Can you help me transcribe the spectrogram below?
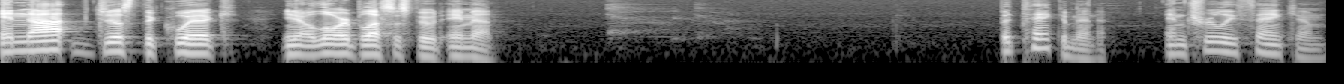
And not just the quick, you know, Lord bless this food, amen. But take a minute and truly thank Him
